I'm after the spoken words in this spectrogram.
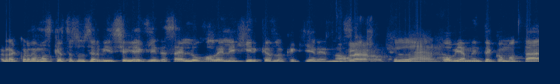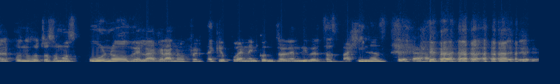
recordemos que esto es un servicio y el cliente se da el lujo de elegir qué es lo que quiere, ¿no? Claro. claro. Obviamente como tal, pues nosotros somos uno de la gran oferta que pueden encontrar en diversas páginas.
